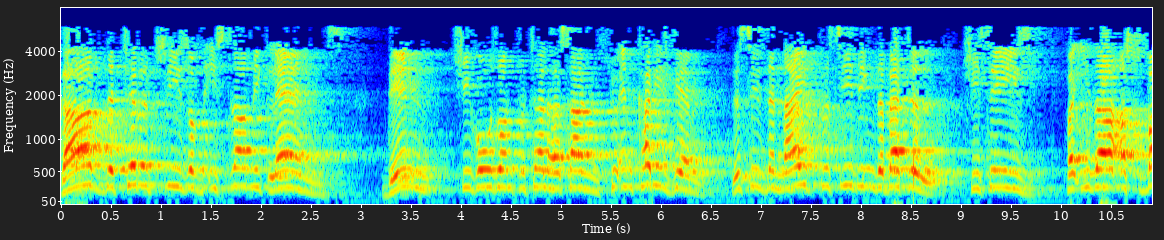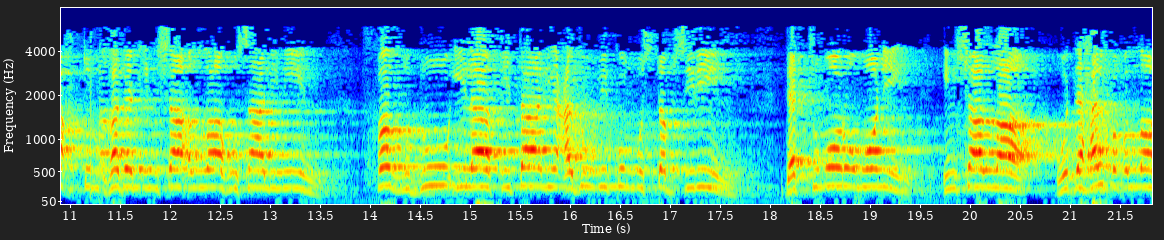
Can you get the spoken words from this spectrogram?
guard the territories of the Islamic lands Then she goes on to tell her sons, to encourage them. This is the night preceding the battle. She says, فَإِذَا أَصْبَحْتُمْ غَدًا إِنْ شَاءَ اللَّهُ سَالِمِينَ فَغْدُوا إِلَى قِتَالِ عَدُوِّكُمْ مُسْتَبْصِرِينَ That tomorrow morning, inshallah, with the help of Allah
